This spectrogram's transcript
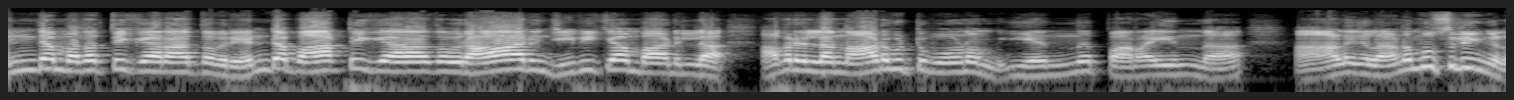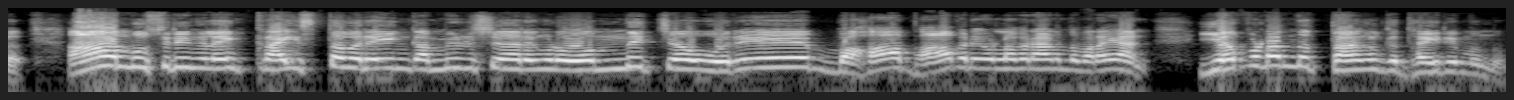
എന്റെ മതത്തിൽ കയറാത്തവർ എന്റെ പാർട്ടി കയറാത്തവർ ആരും ജീവിക്കാൻ പാടില്ല. അവരെല്ലാം നാട് വിട്ടു പോകണം എന്ന് പറയുന്ന ആളുകളാണ് മുസ്ലിങ്ങൾ. ആ മുസ്ലിങ്ങളെയും ക്രൈസ്തവരെയും കമ്മ്യൂണിസ്റ്റുകാരെയും കൂടെ ഒന്നിച്ച് ഒരേ മഹാഭാവനയുള്ളവരാണെന്ന് പറയാൻ എവിടെ നിന്ന് താങ്കൾക്ക് ധൈര്യം വന്നു?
